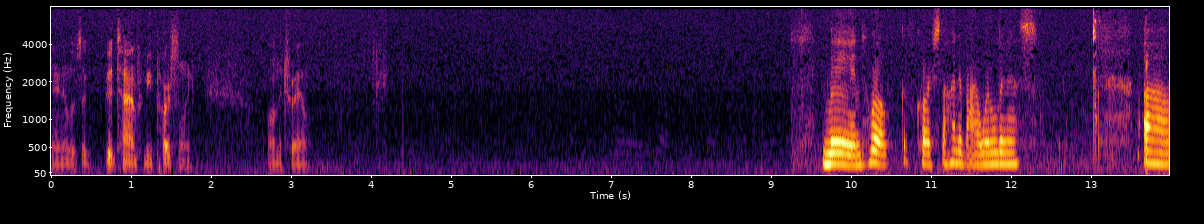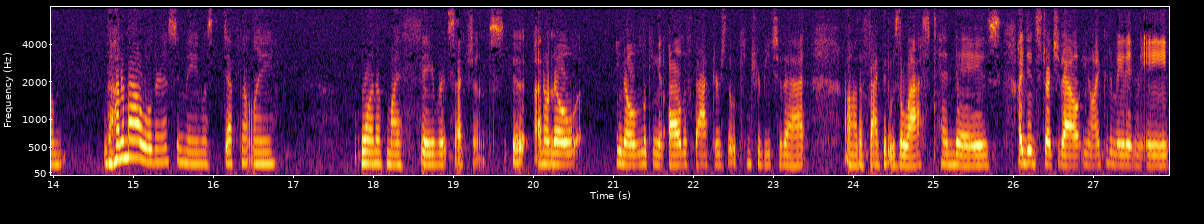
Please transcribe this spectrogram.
and it was a good time for me personally on the trail. Man, well, of course, the 100 mile wilderness. Um, the 100 mile wilderness in Maine was definitely one of my favorite sections. I don't know, you know, looking at all the factors that would contribute to that, uh, the fact that it was the last 10 days. I did stretch it out. You know, I could have made it in eight,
